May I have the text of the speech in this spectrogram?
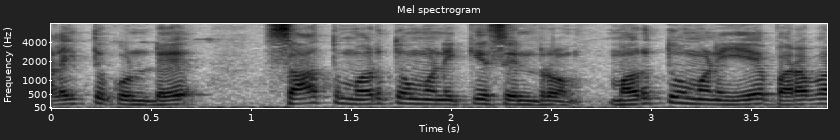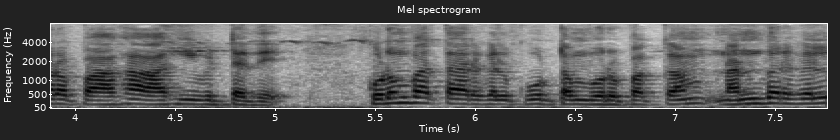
அழைத்து கொண்டு சாத் மருத்துவமனைக்கு சென்றோம். மருத்துவமனையே பரபரப்பாக ஆகிவிட்டது. குடும்பத்தார்கள் கூட்டம் ஒரு பக்கம் நண்பர்கள்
